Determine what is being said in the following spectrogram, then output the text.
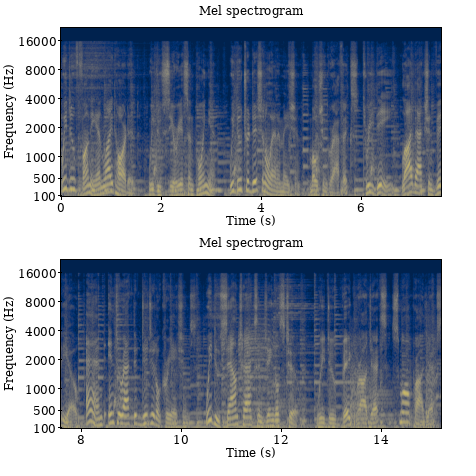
We do funny and lighthearted. We do serious and poignant. We do traditional animation, motion graphics, 3D, live action video, and interactive digital creations. We do soundtracks and jingles too. We do big projects, small projects,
